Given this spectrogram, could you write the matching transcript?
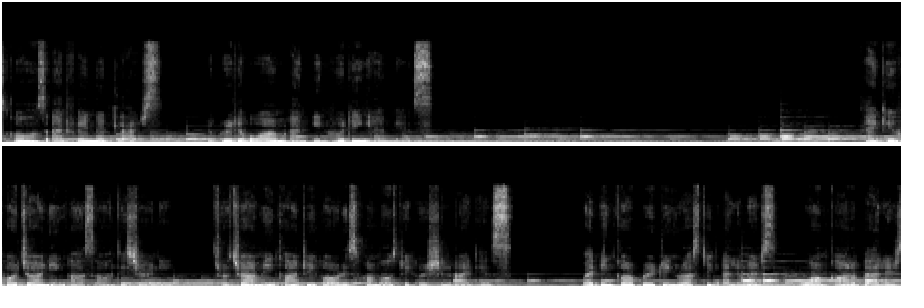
sconces, and pendant lights to create a warm and inviting ambience. Thank you for joining us on this journey through charming country cottage farmhouse decoration ideas. By incorporating rustic elements, warm color palettes,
